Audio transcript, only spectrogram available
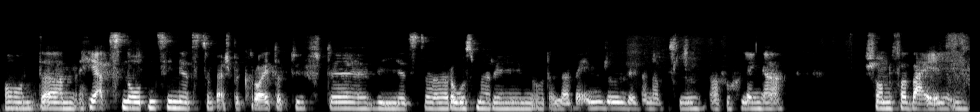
Und ähm, Herznoten sind jetzt zum Beispiel Kräuterdüfte wie jetzt äh, Rosmarin oder Lavendel, die dann ein bisschen einfach länger schon verweilen.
